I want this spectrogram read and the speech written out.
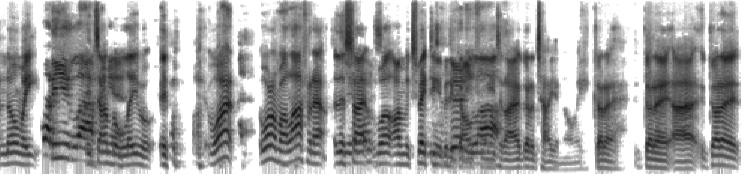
Normie, What are you laughing it's unbelievable. It, what? What am I laughing at? The Yeah, same, well, I'm expecting a it's a bit of gold from you today. I've got to tell you, Normie. Got to, got to, uh, got to.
